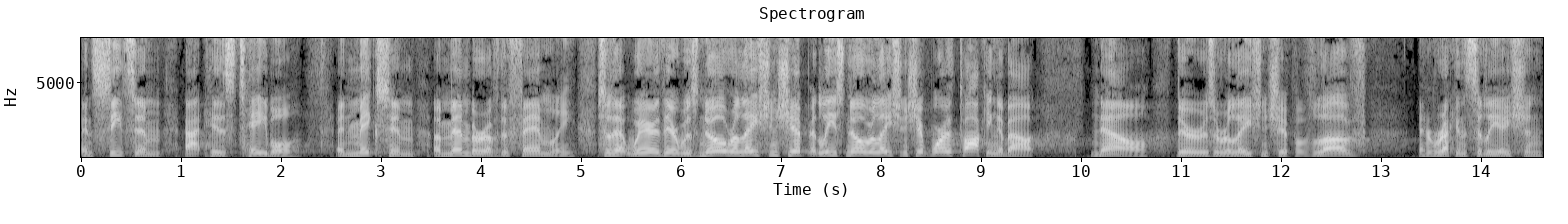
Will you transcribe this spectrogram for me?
and seats him at his table and makes him a member of the family, so that where there was no relationship, at least no relationship worth talking about, now there is a relationship of love and reconciliation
